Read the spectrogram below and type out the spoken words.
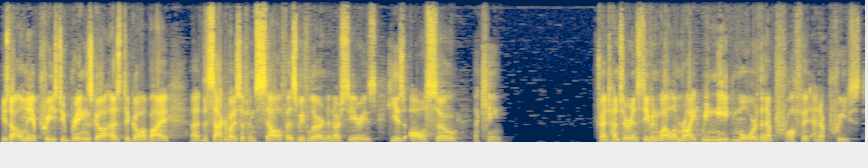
He's not only a priest who brings God, us to God by uh, the sacrifice of himself, as we've learned in our series, he is also a king. Trent Hunter and Stephen Wellum write, We need more than a prophet and a priest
